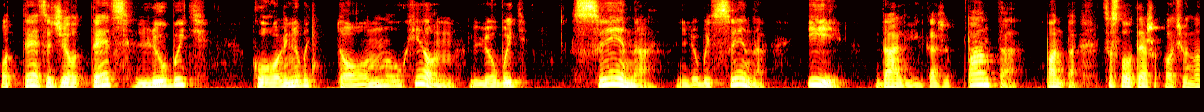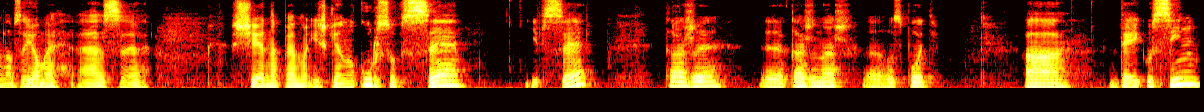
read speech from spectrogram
Отець, адже отець любить, кого він любить? Тон ухіон, любить сина, любить сина. І далі він каже панта, панта. Це слово теж, очевидно, нам знайоме е, з ще, напевно, із шкільного курсу. Все і все, каже, е, каже наш е, Господь. А дейкусін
